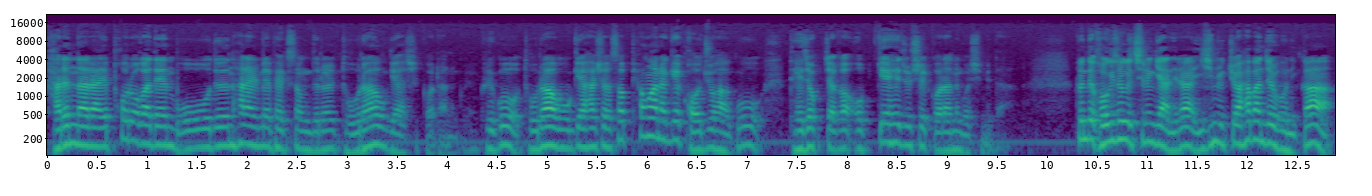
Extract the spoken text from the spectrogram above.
다른 나라의 포로가 된 모든 하나님의 백성들을 돌아오게 하실 거라는 거예요. 그리고 돌아오게 하셔서 평안하게 거주하고 대적자가 없게 해주실 거라는 것입니다. 그런데 거기서 그치는 게 아니라 26절 하반절 보니까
